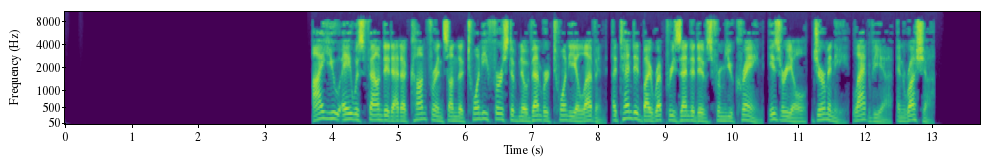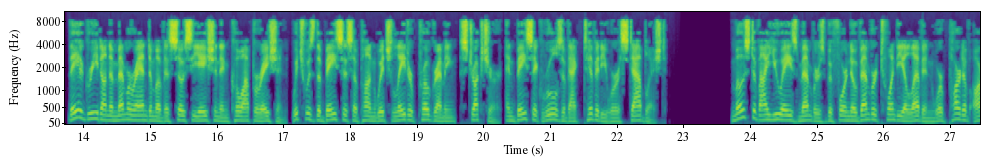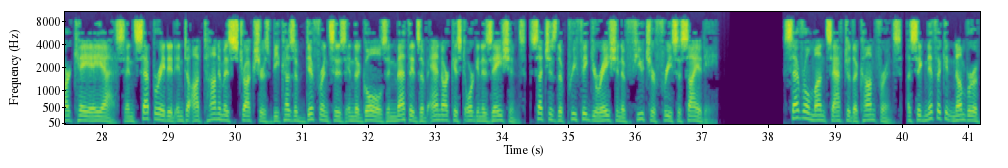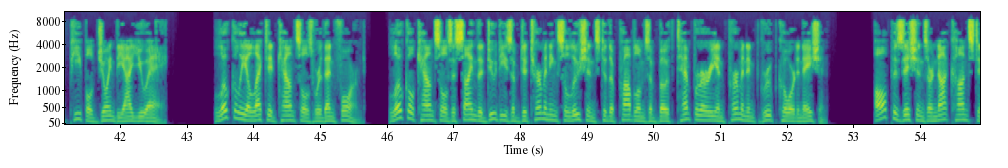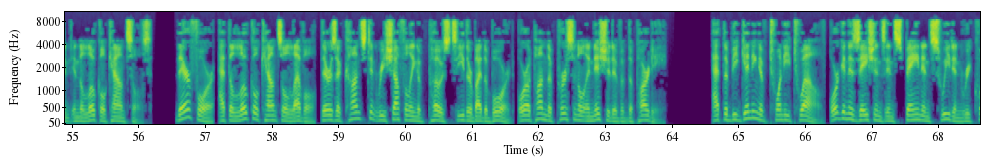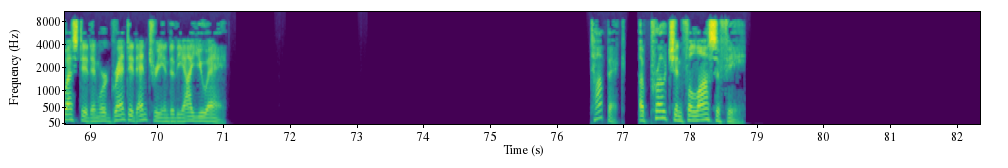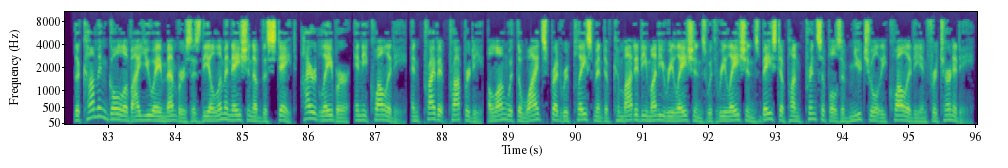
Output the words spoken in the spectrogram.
IUA was founded at a conference on 21 November 2011, attended by representatives from Ukraine, Israel, Germany, Latvia, and Russia. They agreed on a Memorandum of Association and Cooperation, which was the basis upon which later programming, structure, and basic rules of activity were established. Most of IUA's members before November 2011 were part of RKAS and separated into autonomous structures because of differences in the goals and methods of anarchist organizations, such as the prefiguration of future free society. Several months after the conference, a significant number of people joined the IUA. Locally elected councils were then formed. Local councils assign the duties of determining solutions to the problems of both temporary and permanent group coordination. All positions are not constant in the local councils. Therefore, at the local council level, there is a constant reshuffling of posts either by the board, or upon the personal initiative of the party. At the beginning of 2012, organizations in Spain and Sweden requested and were granted entry into the IUA. Approach and philosophy The common goal of IUA members is the elimination of the state, hired labor, inequality, and private property, along with the widespread replacement of commodity money relations with relations based upon principles of mutual equality and fraternity.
